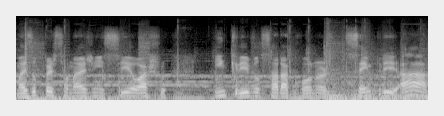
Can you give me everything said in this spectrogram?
mas o personagem em si eu acho incrível. Sarah Connor sempre, ah,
